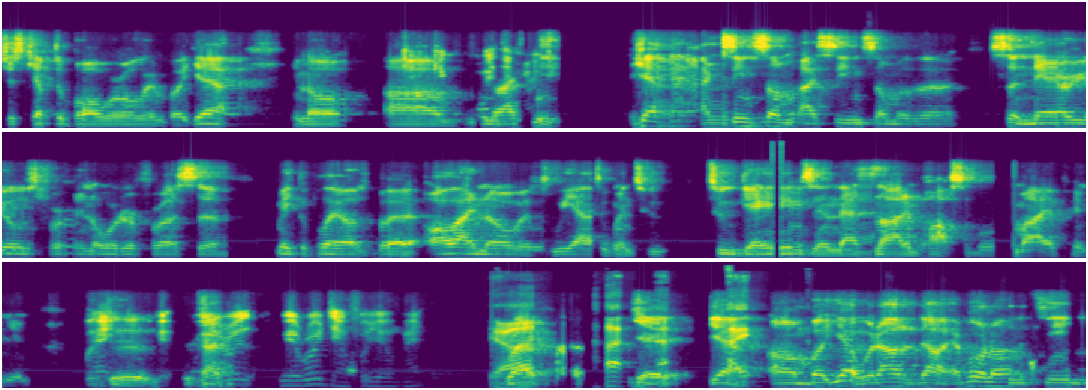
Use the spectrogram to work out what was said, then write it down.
just kept the ball rolling. But yeah, you know, um, you know, I yeah, I seen some I seen some of the scenarios for in order for us to make the playoffs. But all I know is we have to win two two games, and that's not impossible in my opinion. With the, we, are we're rooting for you, man. Yeah. Right. I, yeah. Yeah. I, um, but yeah, without a doubt, everyone on the team,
